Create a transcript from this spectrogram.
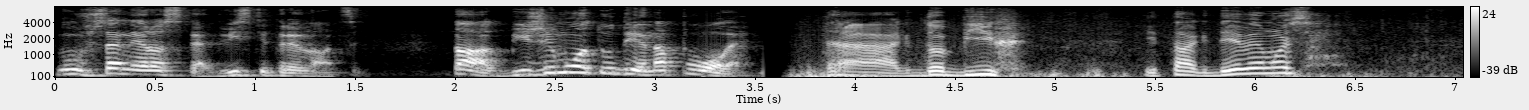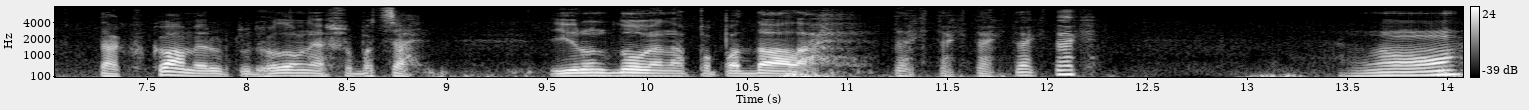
Ну, все не росте, 213. Так, біжимо туди, на поле. Так, добіг. І так, дивимось. Так, в камеру тут головне, щоб оця ерундовина попадала. Так, так, так, так, так. Ну.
